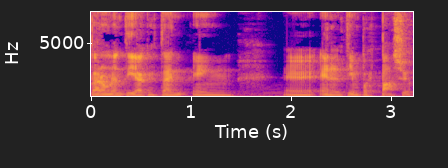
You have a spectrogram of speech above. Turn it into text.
para una entidad que está en, eh, el tiempo-espacio.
